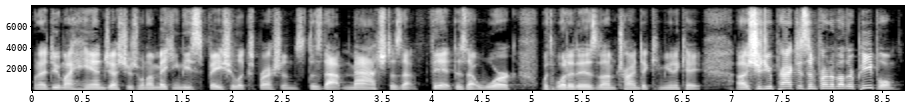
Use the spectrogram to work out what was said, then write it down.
when i do my hand gestures when i'm making these facial expressions does that match does that fit does that work with what it is that i'm trying to communicate uh, should you practice in front of other people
